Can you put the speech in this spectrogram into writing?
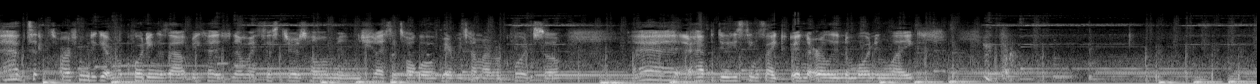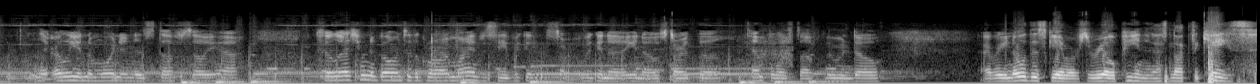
Have to, it's hard for me to get recordings out because you know my sister is home and she likes to talk over me every time I record. So I have to do these things like in the early in the morning, like like early in the morning and stuff. So yeah. So let's want to go into the Grand Mine to see if we can start. We're gonna you know start the temple and stuff, even though. I already know this game is real P and that's not the case.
